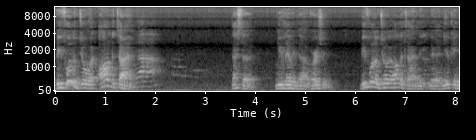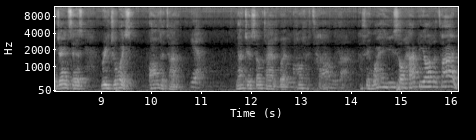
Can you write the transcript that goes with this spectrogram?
Be full of joy all the time. Uh-huh. That's the New Living uh, Version. Be full of joy all the time. The, the New King James says, rejoice all the time. Yeah. Not just sometimes, but all the time. All the time. Say, why are you so happy all the time?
